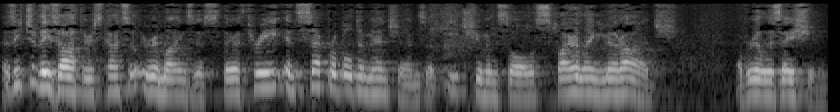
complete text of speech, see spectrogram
As each of these authors constantly reminds us, there are three inseparable dimensions of each human soul's spiraling mirage of realization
